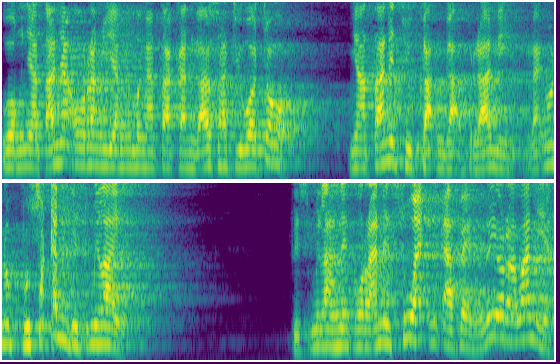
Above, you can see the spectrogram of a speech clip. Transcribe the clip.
Wong nyatanya orang yang mengatakan enggak usah diwoco, nyatanya juga enggak berani. Lek ngono busekan bismillah. Bismillah ning Qur'ane suwek ning kabeh. Ini ora wani ya.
